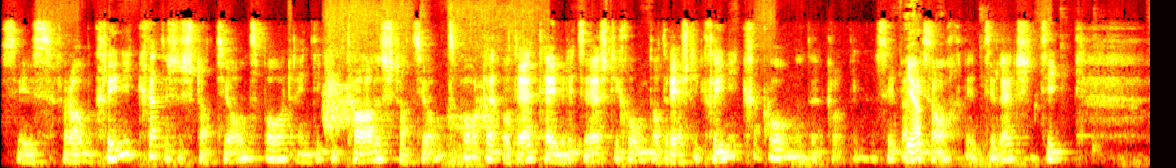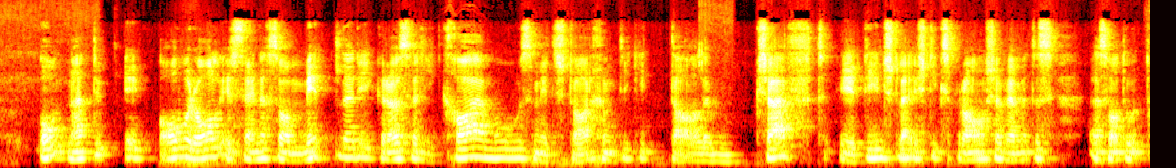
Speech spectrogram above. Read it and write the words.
sind es vor allem Kliniken, das ist ein Stationsboard, ein digitales Stationsboard. Und dort haben wir jetzt erste Kunden oder erste Kliniken gewonnen, ich glaube sieben bis acht jetzt in letzter Zeit. Und natürlich, overall ist es eigentlich so mittlere, größere KMUs mit starkem digitalem Geschäft in der Dienstleistungsbranche, wenn man das so tut,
